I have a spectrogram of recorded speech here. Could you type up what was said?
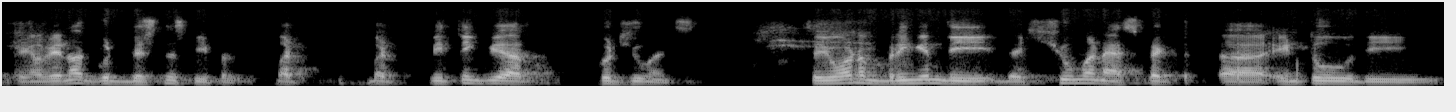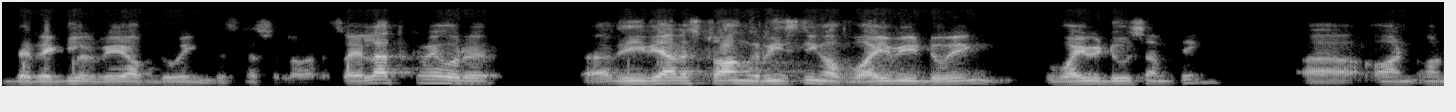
okay we're not good business people but but we think we are good humans so you want to bring in the the human aspect uh, into the the regular way of doing business so எல்லாத்துக்குமே ஒரு we have a strong reasoning of why we doing why we do something uh, on on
